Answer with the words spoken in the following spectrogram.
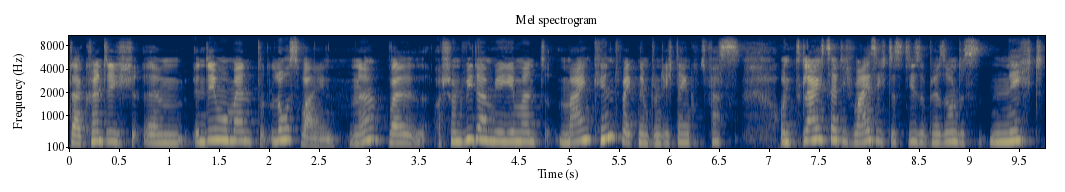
da könnte ich ähm, in dem Moment losweinen, ne? Weil schon wieder mir jemand mein Kind wegnimmt und ich denke, was? Und gleichzeitig weiß ich, dass diese Person das nicht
